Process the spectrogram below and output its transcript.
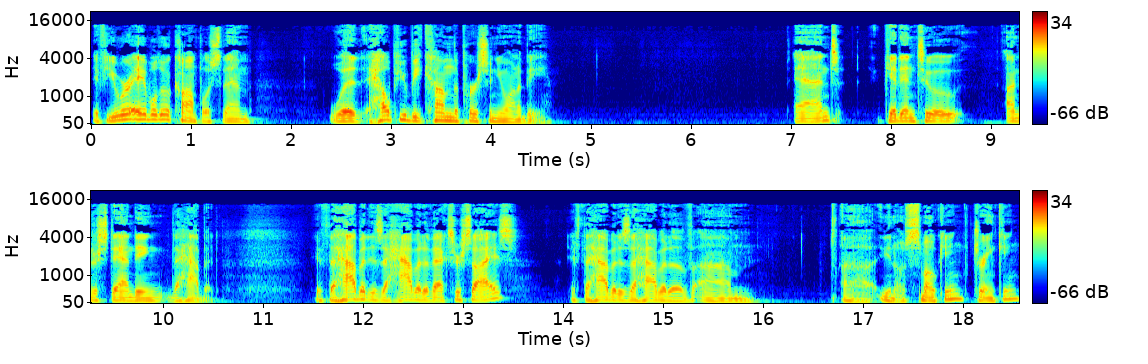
if you were able to accomplish them, would help you become the person you want to be? And get into understanding the habit. If the habit is a habit of exercise, if the habit is a habit of, um, uh, you know, smoking, drinking,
